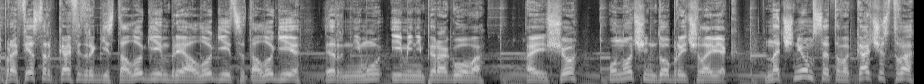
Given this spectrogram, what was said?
профессор кафедры гистологии, эмбриологии и цитологии РНИМУ имени Пирогова. А еще он очень добрый человек. Начнем с этого качества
